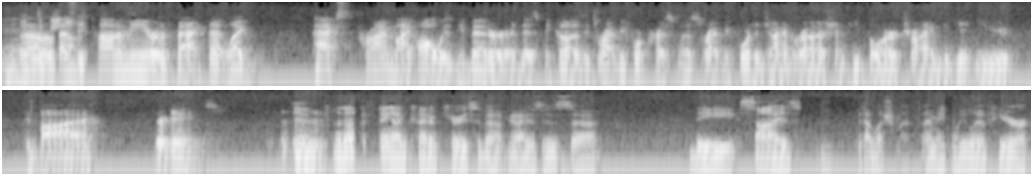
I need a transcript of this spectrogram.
Mm. But I don't know if that's the economy or the fact that like PAX Prime might always be better in this because it's right before Christmas, right before the giant rush, and people are trying to get you to buy their games. Yeah. Another thing I'm kind of curious about, guys, is uh, the size establishment. I mean, we live here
